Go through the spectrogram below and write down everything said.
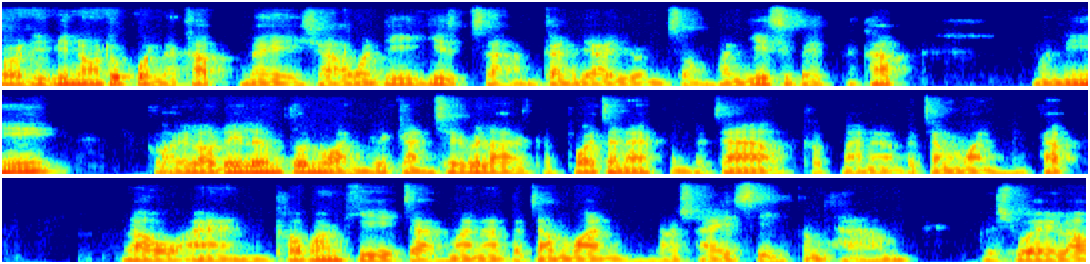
สวัสดีพี่น้องทุกคนนะครับ ในเช้าวันที่ 23 กันยายน 2021 นะครับ วันนี้ขอให้เราได้เริ่มต้นวันด้วยการใช้เวลากับพระเจ้าของพระเจ้ากับมานาประจำวันนะครับ เราอ่านข้อความคีจากมานาประจำวัน เราใช้ 4คำถามเพื่อช่วยเรา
